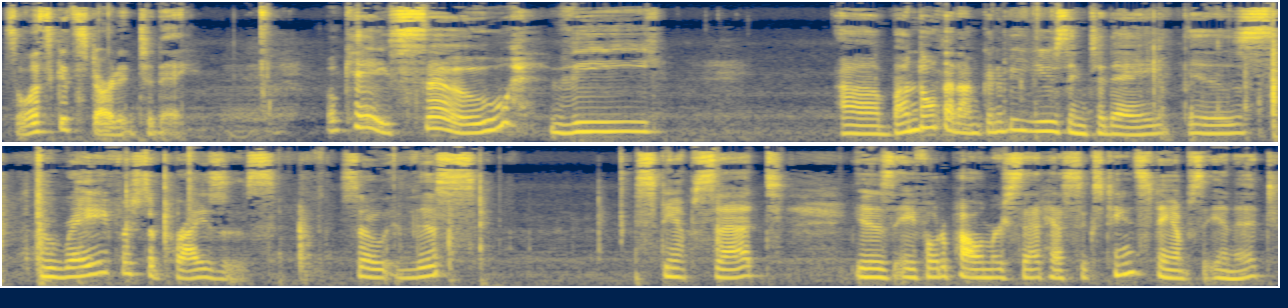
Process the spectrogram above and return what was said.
so let's get started today. Okay, so the uh, bundle that I'm going to be using today is Hooray for Surprises. So this stamp set is a photopolymer set, has 16 stamps in it,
